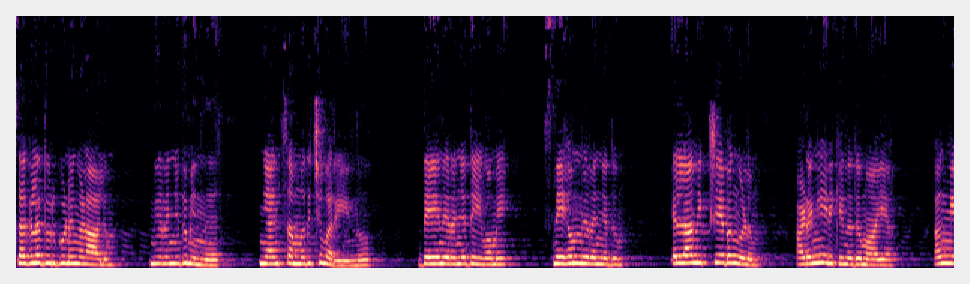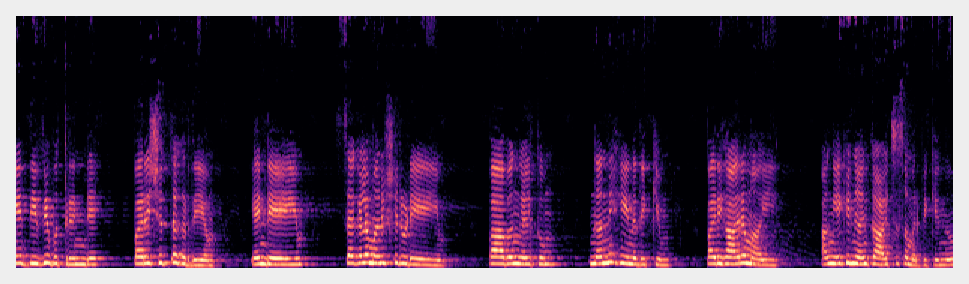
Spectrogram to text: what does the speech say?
സകല ദുർഗുണങ്ങളാലും നിറഞ്ഞതുമെന്ന് ഞാൻ സമ്മതിച്ചു പറയുന്നു. ദയ നിറഞ്ഞ ദൈവമേ സ്നേഹം നിറഞ്ഞതും എല്ലാ നിക്ഷേപങ്ങളും അടങ്ങിയിരിക്കുന്നതുമായ അങ്ങേ ദിവ്യപുത്രന്റെ പരിശുദ്ധ ഹൃദയം എന്റെയും സകല മനുഷ്യരുടെയും പാപങ്ങൾക്കും നന്ദിഹീനതയ്ക്കും പരിഹാരമായി അങ്ങേക്ക് ഞാൻ കാഴ്ച സമർപ്പിക്കുന്നു.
